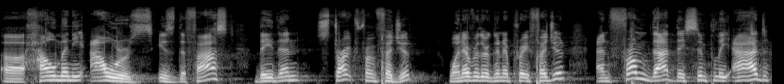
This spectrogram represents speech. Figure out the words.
uh, how many hours is the fast? They then start from Fajr whenever they're going to pray Fajr. And from that, they simply add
